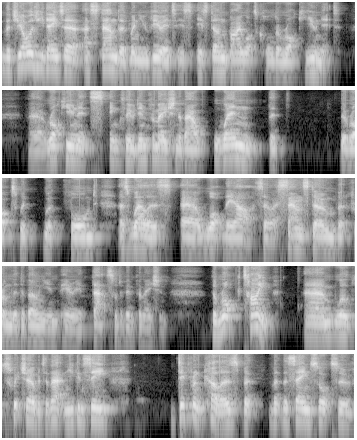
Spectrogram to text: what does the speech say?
the geology data as standard when you view it is, is done by what's called a rock unit. Uh, rock units include information about when the, the rocks were, were formed as well as uh, what they are. So a sandstone but from the Devonian period, that sort of information. The rock type um, will switch over to that and you can see different colors but, but the same sorts of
